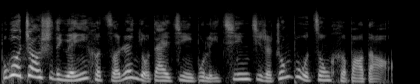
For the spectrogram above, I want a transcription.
不过肇事的原因和责任有待进一步厘清。记者中部综合报道。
